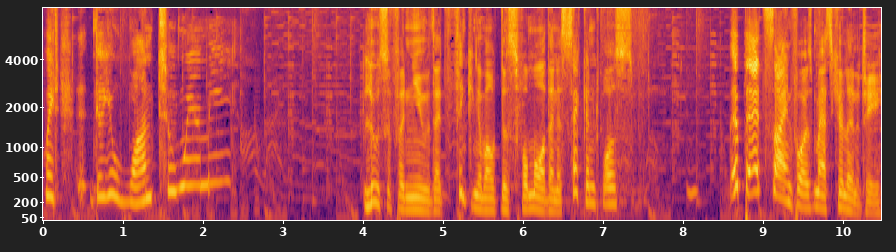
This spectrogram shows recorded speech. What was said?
Wait, do you want to wear me? Lucifer knew that thinking about this for more than a second was a bad sign for his masculinity,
